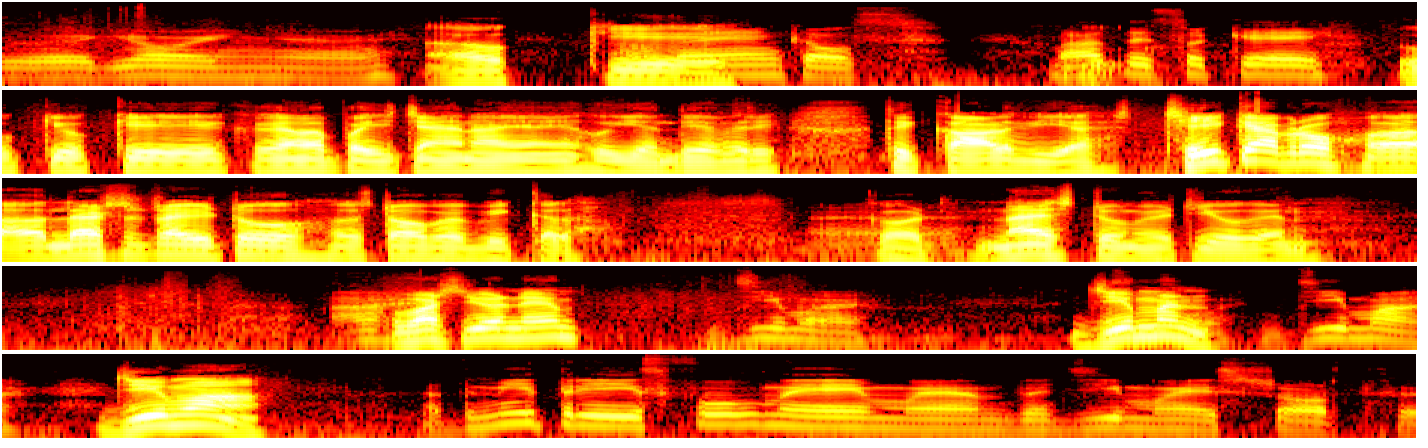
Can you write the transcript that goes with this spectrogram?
uh, going uh, on okay, the ankles. But it's okay. okay, okay. ਇੱਕ ਕਹਿੰਦਾ ਭਾਈ ਚੈਨ ਆਏ ਆਏ ਹੋਈ ਜਾਂਦੀ ਹੈ ਮੇਰੀ ਤੇ ਕਾਲ ਵੀ ਹੈ ਠੀਕ ਹੈ bro let's try to stop a vehicle Uh, again uh, what's your name Dima. Jiman Dima. Jima Uh, Dmitry is full name and uh, Dima is short. Uh,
